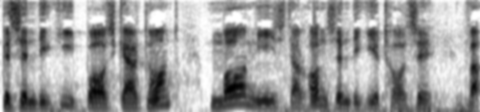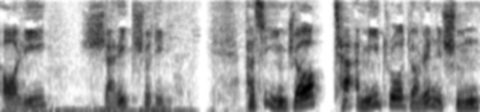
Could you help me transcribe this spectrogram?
به زندگی بازگرداند ما نیز در آن زندگی تازه و عالی شریک شدیم. پس اینجا تعمید رو داره نشون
